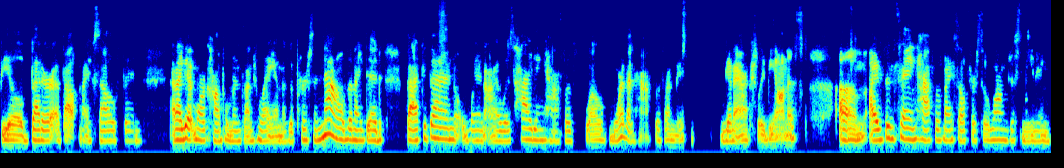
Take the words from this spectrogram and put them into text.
feel better about myself and and i get more compliments on who i am as a person now than i did back then when i was hiding half of well more than half if i'm gonna actually be honest. Um, I've been saying half of myself for so long, just meaning,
